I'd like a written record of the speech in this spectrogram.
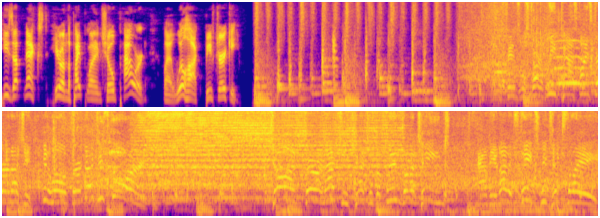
He's up next here on the Pipeline Show, powered by Wilhauk Beef Jerky. And the Finns will start a lead pass, finds Farinacci in a low Farinacci scores! John Farinacci catches the Finns on a change and the United States retakes the lead.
